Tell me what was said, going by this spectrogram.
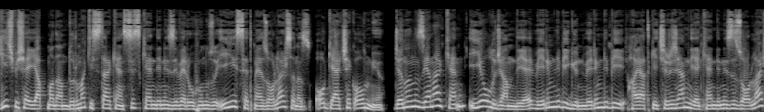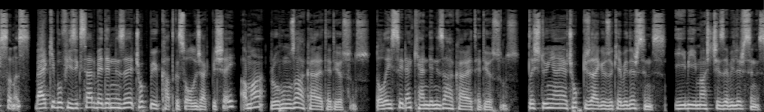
Hiçbir şey yapmadan durmak isterken siz kendinizi ve ruhunuzu iyi hissetmeye zorlarsanız o gerçek olmuyor. Canınız yanarken iyi olacağım diye, verimli bir gün, verimli bir hayat geçireceğim diye kendinizi zorlarsanız belki bu fiziksel bedeninize çok büyük katkısı olacak bir şey ama ruhunuza hakaret ediyorsunuz. Dolayısıyla kendinize hakaret ediyorsunuz. Dış dünyaya çok güzel gözükebilirsiniz. İyi bir imaj çizebilirsiniz.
